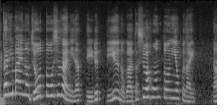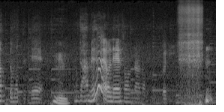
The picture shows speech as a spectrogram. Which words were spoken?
当たり前の上等手段になっているっていうのが私は本当に良くないなって思ってて。うん。ダメだよねそんなの。本当に。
